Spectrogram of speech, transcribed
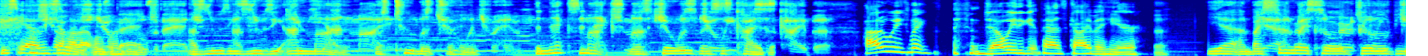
This Yeah, we pushed saw how that Joey one over the, edge, over the edge, as losing as Yugi and Yugi Mai was too was much too for him. Much for him. The next The match next was match Joey was versus Joey Kaiba. versus Kaiba. How do we expect Joey to get past Kaiba here? Yeah, and by Yeah, some and by miracle, some miracle, Joey beats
